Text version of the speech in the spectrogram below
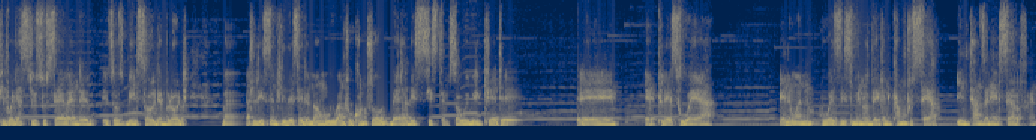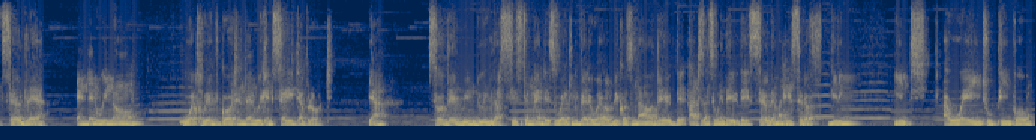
people just used to sell, and uh, it was being sold abroad. But recently they said, no, we want to control better this system. So we will create a a, a place where anyone who has this mineral, they can come to sell in Tanzania itself and sell there. And then we know what we have got and then we can sell it abroad. Yeah. So they've been doing that system and it's working very well because now the, the artisans, when they, they sell the money, instead of giving it away to people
